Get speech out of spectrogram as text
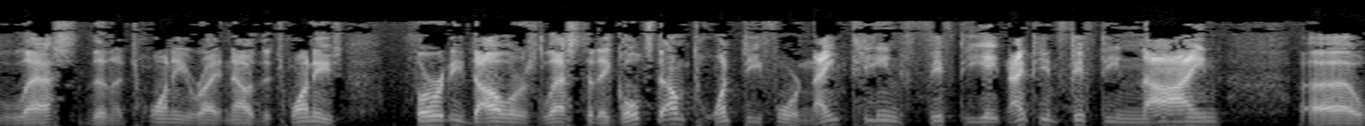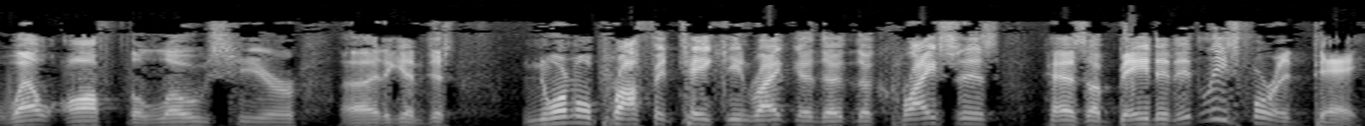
less than a 20 right now. The 20s $30 less today. Gold's down 24, 1958, 1959, uh, well off the lows here. Uh, and again, just normal profit taking, right? The, the crisis has abated at least for a day.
